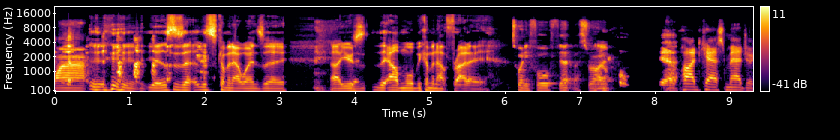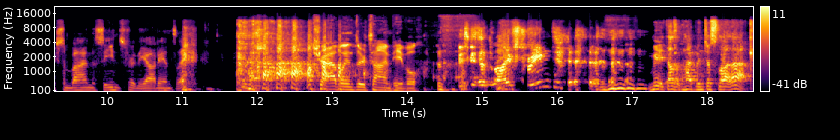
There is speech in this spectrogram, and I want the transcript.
wah. yeah, this is uh this is coming out Wednesday. Uh, yours, the album will be coming out Friday. 24th, yeah, that's right. Yeah. The podcast magic, some behind the scenes for the audience there. Traveling through time, people. This isn't live streamed. I mean, it doesn't happen just like that.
